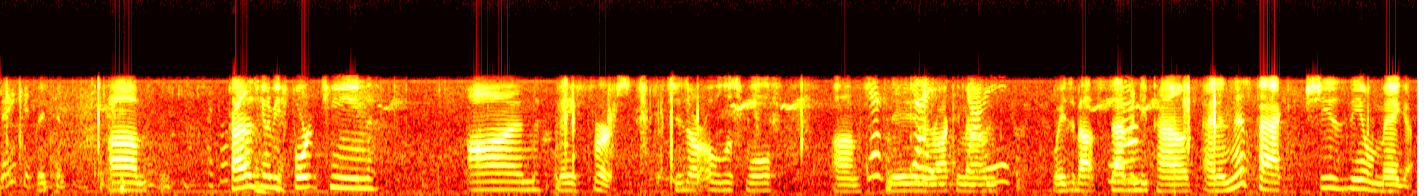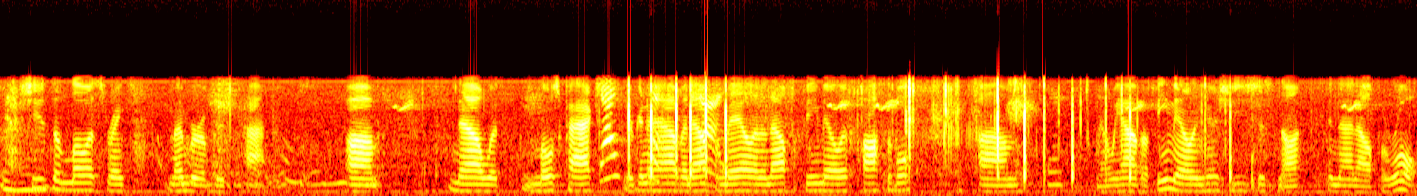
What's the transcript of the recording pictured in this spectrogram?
bacon. Um, Kyla's going to be 14 on May 1st. She's our oldest wolf. Um, she's Canadian Rocky Mountains. Weighs about 70 pounds. And in this pack, she's the Omega. She's the lowest ranked member of this pack. Um, now, with most packs, you're going to have an alpha male and an alpha female if possible. Um, now, we have a female in here. She's just not in that alpha role.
